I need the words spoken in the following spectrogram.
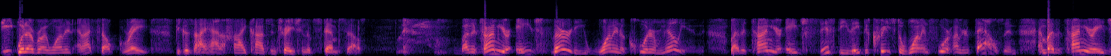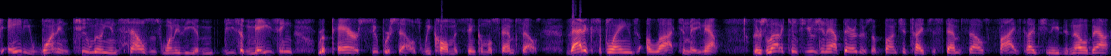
eat whatever I wanted, and I felt great because I had a high concentration of stem cells. By the time you're age 30, one in a quarter million. By the time you're age 50, they decrease to 1 in 400,000. And by the time you're age 80, 1 in 2 million cells is one of the, um, these amazing repair super cells we call mesenchymal stem cells. That explains a lot to me. Now, there's a lot of confusion out there. There's a bunch of types of stem cells, five types you need to know about.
